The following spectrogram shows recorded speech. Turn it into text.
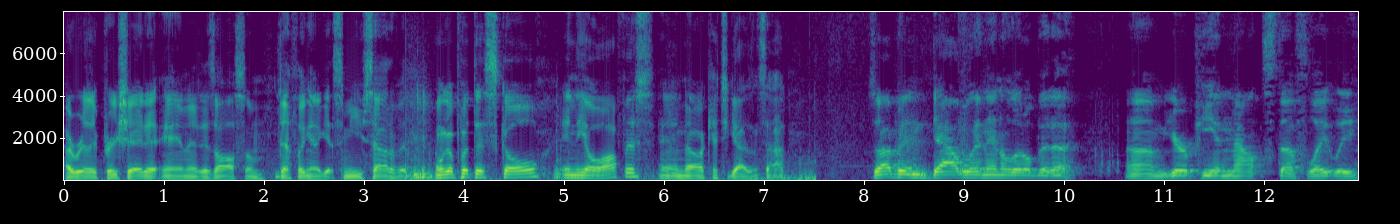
I really appreciate it and it is awesome. Definitely gonna get some use out of it. I'm gonna put this skull in the old office and uh, I'll catch you guys inside. So I've been dabbling in a little bit of um, European mount stuff lately.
